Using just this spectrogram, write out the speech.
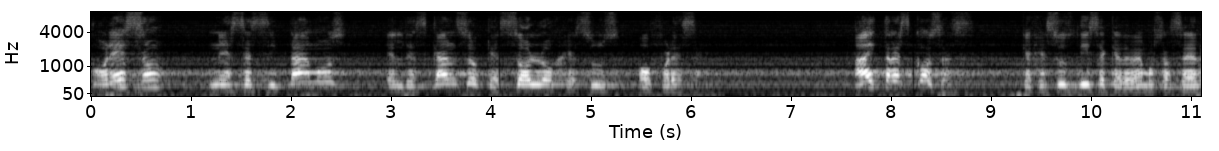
Por eso necesitamos el descanso que solo Jesús ofrece. Hay tres cosas que Jesús dice que debemos hacer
